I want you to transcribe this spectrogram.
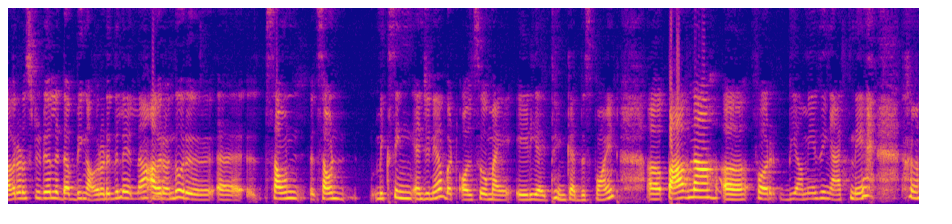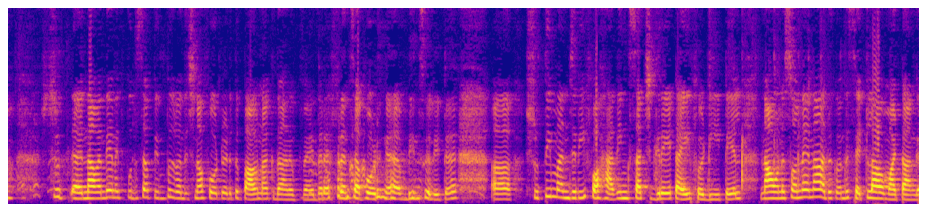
அவரோட ஸ்டுடியோவில் டப்பிங் அவரோட இதில் எல்லாம் அவர் வந்து ஒரு sound sound mixing engineer but also my AD I think at this point Bhavna for the amazing ஆக்னே. ஸ்ருத்- நான் வந்து எனக்கு புதுசாக பிம்பிள் வந்துச்சுன்னா ஃபோட்டோ எடுத்து பாவனாக்கு தான் அனுப்புவேன். இதை ரெஃபரன்ஸாக போடுங்க அப்படின்னு சொல்லிட்டு. Shruti Manjari for having such great eye for detail நான் ஒன்று சொன்னேன்னா அதுக்கு வந்து செட்டில் ஆக மாட்டாங்க.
